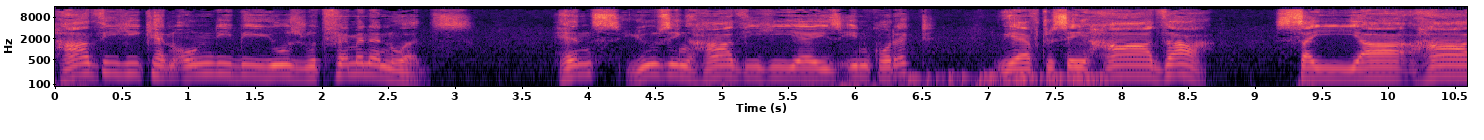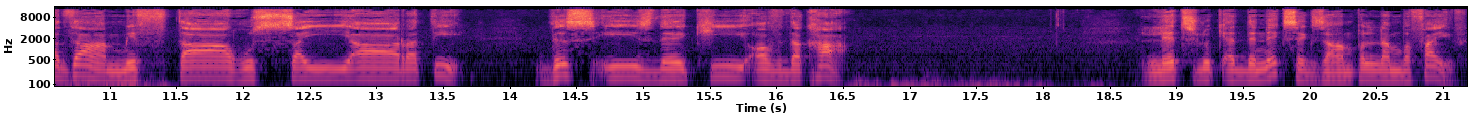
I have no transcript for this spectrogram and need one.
hadihi can only be used with feminine words. Hence, using here is incorrect. We have to say hadha sayya hadha miftahu sayyarati. This is the key of the car. Let's look at the next example, number five.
